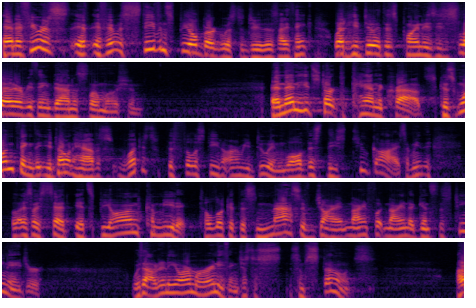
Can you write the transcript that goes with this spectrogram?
And if, you were, if, if it was Steven Spielberg was to do this, I think what he'd do at this point is he'd slow everything down in slow motion. And then he'd start to pan the crowds. Because one thing that you don't have is what is the Philistine army doing? Well, this, these two guys, I mean, as I said, it's beyond comedic to look at this massive giant, nine foot nine, against this teenager without any armor or anything, just a, some stones. I,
